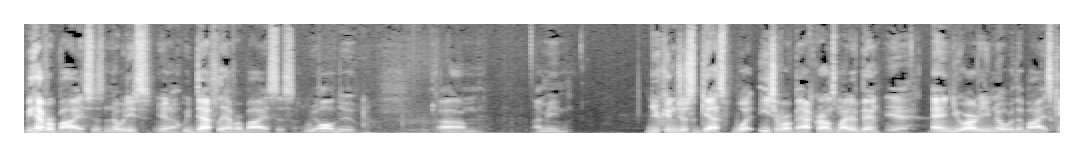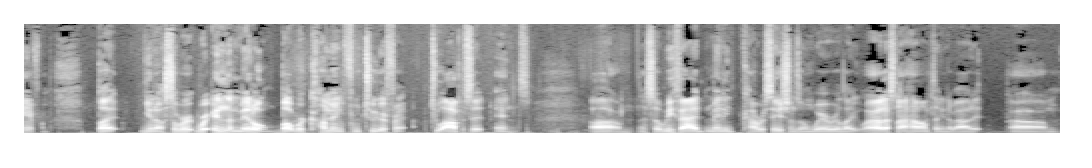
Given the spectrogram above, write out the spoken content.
we have our biases. Nobody's, you know, we definitely have our biases. We all do. Um, I mean, you can just guess what each of our backgrounds might have been. Yeah. And you already know where the bias came from. But, you know, so we're, we're in the middle, but we're coming from two different, two opposite ends. Um, and so we've had many conversations on where we're like, well, that's not how I'm thinking about it. Um,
